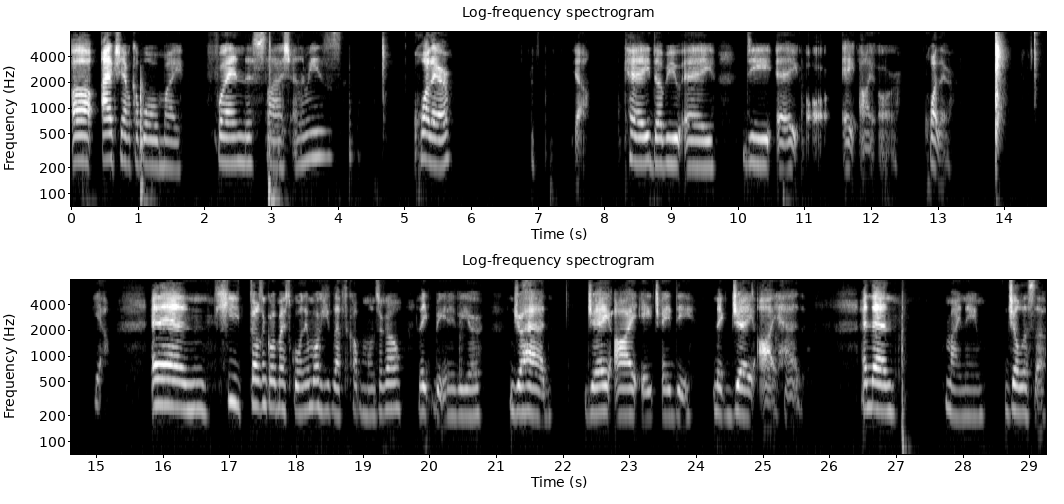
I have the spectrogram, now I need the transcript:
Uh, I actually have a couple of my friends slash enemies. Quadair. Yeah. K W A D A R A I R. Quadair. Yeah. And he doesn't go to my school anymore. He left a couple months ago, like beginning of the year. Jihad. J I H A D. Nick J I had. And then my name, Jalissa.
